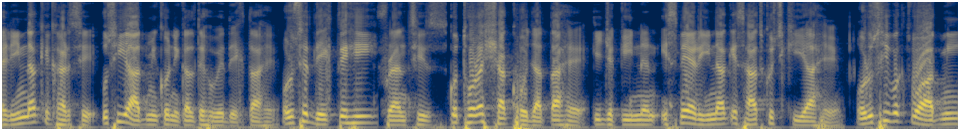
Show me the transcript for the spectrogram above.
एरिना के घर से उसी आदमी को निकलते हुए देखता है और उसे देखते ही फ्रांसिस को थोड़ा शक हो जाता है कि यकीन इसने एरिना के साथ कुछ किया है और उसी वक्त वो आदमी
